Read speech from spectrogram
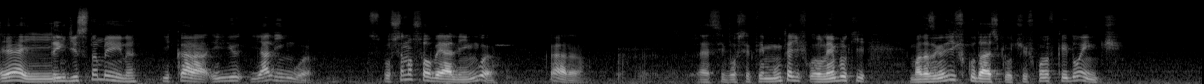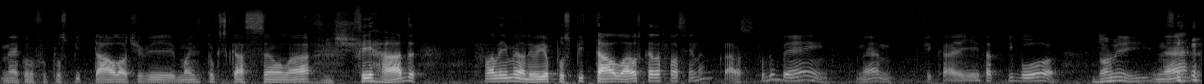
É. é e, tem disso também, né? E, cara, e, e a língua? Se você não souber a língua, cara, é, se você tem muita dificuldade. Eu lembro que uma das grandes dificuldades que eu tive quando eu fiquei doente. Né, quando eu fui pro hospital lá, eu tive uma intoxicação lá, Vixe. ferrada. Falei, mano, eu ia pro hospital lá, os caras falaram assim, não, cara, tudo bem, né? Fica aí, tá de boa. Dorme aí. Né?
